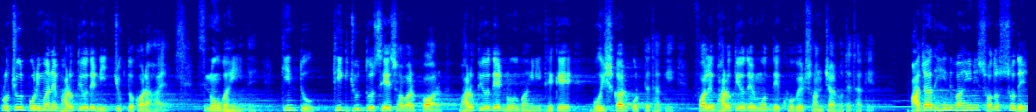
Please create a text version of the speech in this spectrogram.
প্রচুর পরিমাণে ভারতীয়দের নিযুক্ত করা হয় নৌবাহিনীতে। কিন্তু ঠিক যুদ্ধ শেষ হওয়ার পর ভারতীয়দের নৌবাহিনী থেকে বহিষ্কার করতে থাকে, ফলে ভারতীয়দের মধ্যে ক্ষোভের সঞ্চার হতে থাকে। আজাদ হিন্দ বাহিনীর সদস্যদের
